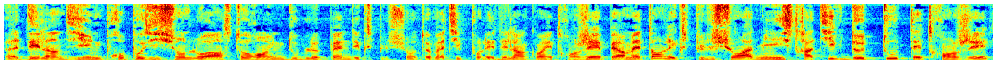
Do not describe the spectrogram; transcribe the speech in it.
euh, dès lundi, une proposition de loi instaurant une double peine d'expulsion automatique pour les délinquants étrangers et permettant l'expulsion administrative de tout étranger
